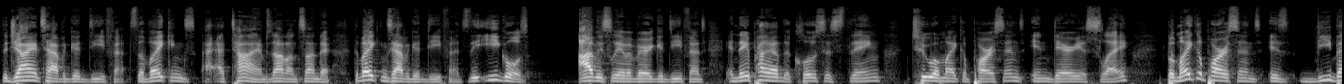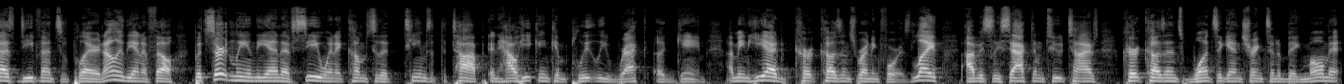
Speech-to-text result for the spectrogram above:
the Giants have a good defense. The Vikings at times, not on Sunday, the Vikings have a good defense. The Eagles obviously have a very good defense, and they probably have the closest thing to a Micah Parsons in Darius Slay. But Micah Parsons is the best defensive player, not only the NFL, but certainly in the NFC when it comes to the teams at the top and how he can completely wreck a game. I mean, he had Kirk Cousins running for his life, obviously sacked him two times. Kirk Cousins once again shrinks in a big moment,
